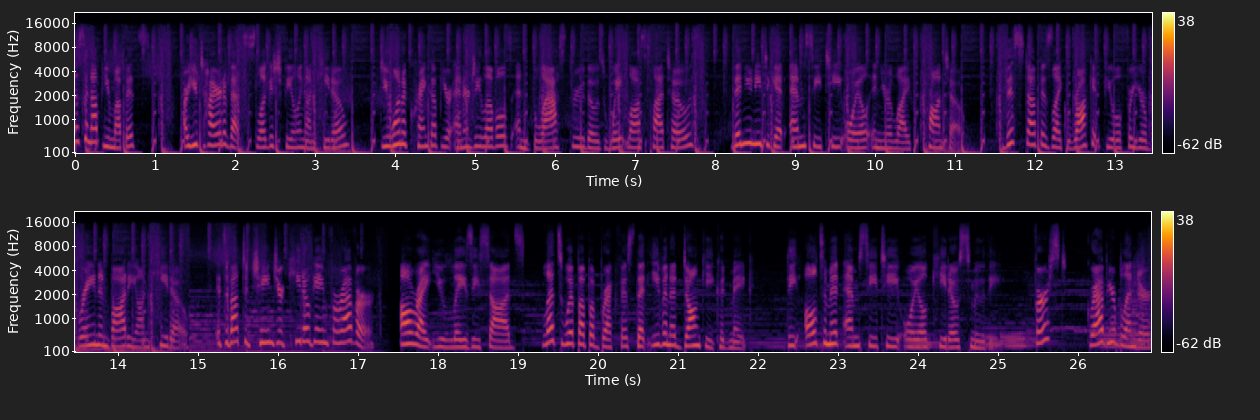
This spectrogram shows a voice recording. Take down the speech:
Listen up, you Muppets. Are you tired of that sluggish feeling on keto? Do you want to crank up your energy levels and blast through those weight loss plateaus? Then you need to get MCT oil in your life pronto. This stuff is like rocket fuel for your brain and body on keto. It's about to change your keto game forever. All right, you lazy sods. Let's whip up a breakfast that even a donkey could make. The ultimate MCT oil keto smoothie. First, grab your blender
